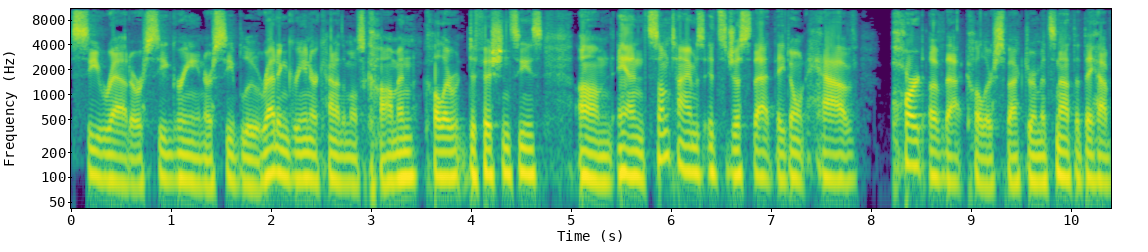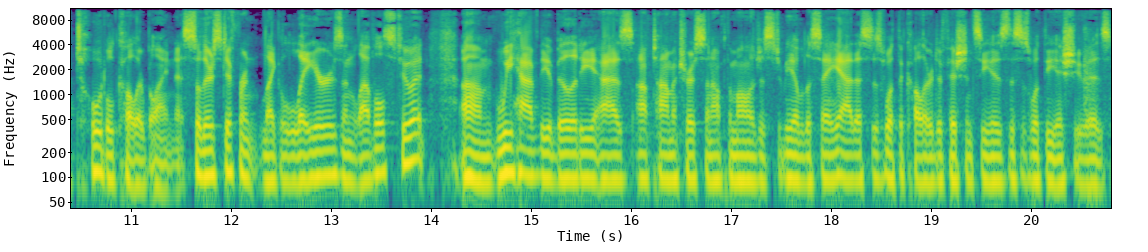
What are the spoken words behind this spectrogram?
see red or see green or see blue, red and green are kind of the most common color deficiencies. Um, and sometimes it's just that they don't have part of that color spectrum. It's not that they have total color blindness. So there's different like layers and levels to it. Um, we have the ability as optometrists and ophthalmologists to be able to say, yeah, this is what the color deficiency is. This is what the issue is.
